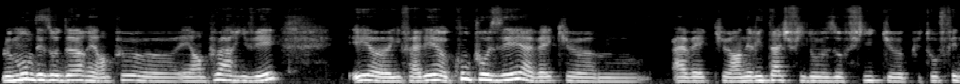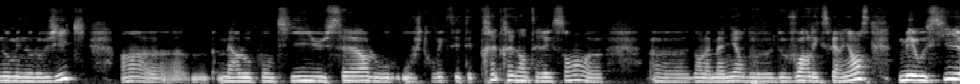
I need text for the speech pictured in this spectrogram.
le monde des odeurs est un peu est un peu arrivé. Et il fallait composer avec avec un héritage philosophique plutôt phénoménologique, hein, Merleau-Ponty, Husserl, où, je trouvais que c'était très très intéressant euh, dans la manière de, voir l'expérience, mais aussi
